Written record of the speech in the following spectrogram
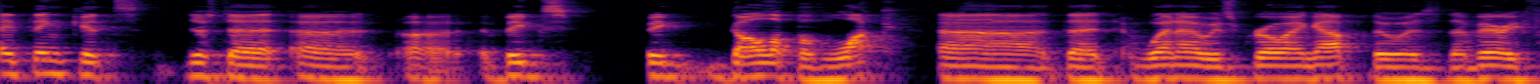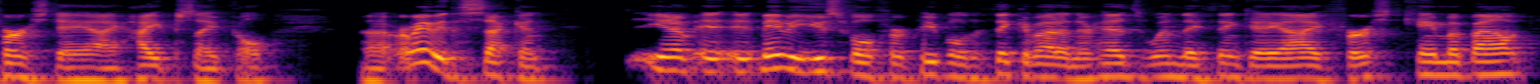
I think it's just a, a, a big, big dollop of luck uh, that when I was growing up, there was the very first AI hype cycle, uh, or maybe the second. You know, it, it may be useful for people to think about in their heads when they think AI first came about.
